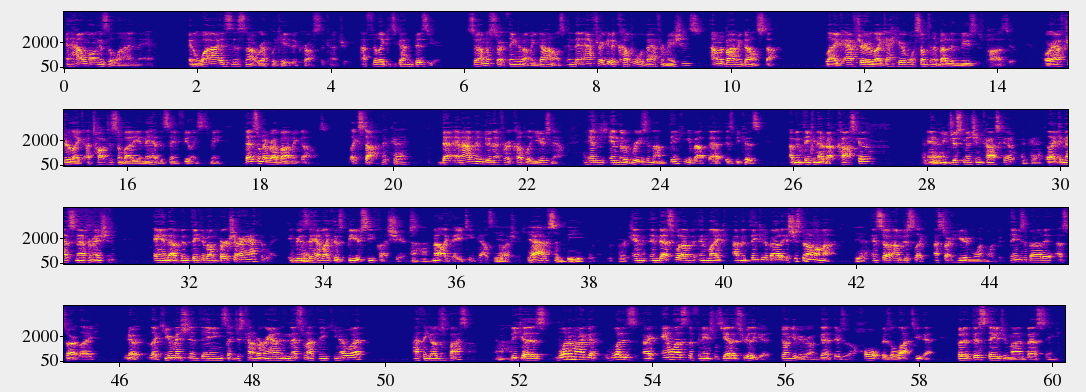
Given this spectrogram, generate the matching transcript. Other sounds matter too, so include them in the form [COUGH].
And how long is the line there? And why is this not replicated across the country? I feel like it's gotten busier. So I'm going to start thinking about McDonald's. And then after I get a couple of affirmations, I'm going to buy McDonald's stock. Like after like I hear something about it in the news that's positive, or after like I talk to somebody and they have the same feelings as me, that's whenever I buy McDonald's, like stock. Okay. That and I've been doing that for a couple of years now. And and the reason I'm thinking about that is because I've been thinking that about Costco Okay. And you just mentioned Costco. Okay. Like, and that's an affirmation. And I've been thinking about Berkshire Hathaway because okay. they have like those B or C class shares, uh-huh. not like the eighteen thousand yeah. dollars shares. Yeah, I have some B with Berkshire. And and that's what I've and like I've been thinking about it. It's just been on my mind. Yeah. And so I'm just like I start hearing more and more good things about it. I start like you know like you're mentioning things like just kind of around, and that's when I think you know what I think I'll just buy some. Uh-huh. Because what am I going? What is all right? Analyze the financials. Yeah, that's really good. Don't get me wrong. That there's a whole there's a lot to that. But at this stage of my investing,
